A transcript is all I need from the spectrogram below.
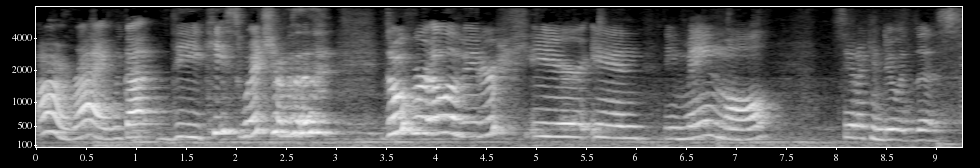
All right, we got the key switch of the Dover elevator here in the main mall. Let's see what I can do with this.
